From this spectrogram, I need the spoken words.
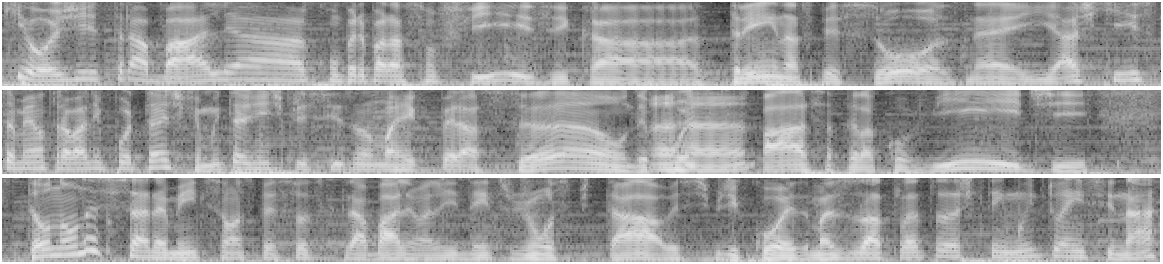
que hoje trabalha com preparação física, treina as pessoas, né? E acho que isso também é um trabalho importante, porque muita gente precisa de uma recuperação depois Aham. que passa pela Covid. Então não necessariamente são as pessoas que trabalham ali dentro de um hospital, esse tipo de coisa, mas os atletas acho que tem muito a ensinar,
